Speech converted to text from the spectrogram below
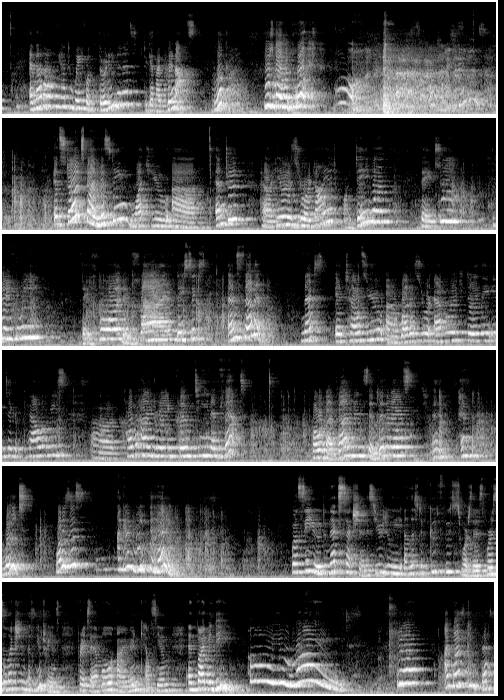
and then I only had to wait for 30 minutes to get my printouts. Look, here's my report. Oh. It starts by listing what you uh, entered. Uh, here is your diet on day one, day two, day three, day four, day five, day six, and seven. Next, it tells you uh, what is your average daily intake of calories, uh, carbohydrate, protein, and fat, followed by vitamins and minerals, and, and weight. What is this? I can't read the heading. Well, Siew. The next section is usually a list of good food sources for a selection of nutrients. For example, iron, calcium, and vitamin D. Oh, you're right. You know, I must confess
